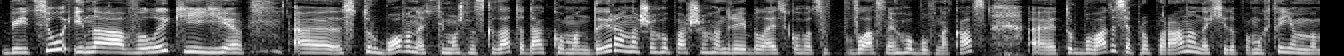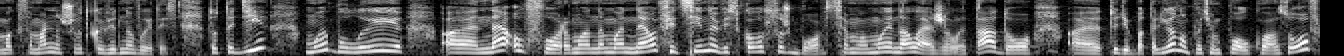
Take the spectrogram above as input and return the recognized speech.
бійцю і на великій е, стурбованості, можна сказати, так, командира нашого першого Андрія Білецького. Це власне його був наказ турбуватися про поранених і допомогти їм максимально швидко відновитись. То тоді ми були е, неоформленими, неофіційно військовослужбовцями. Ми належали та до тоді батальйону, потім полку Азов.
